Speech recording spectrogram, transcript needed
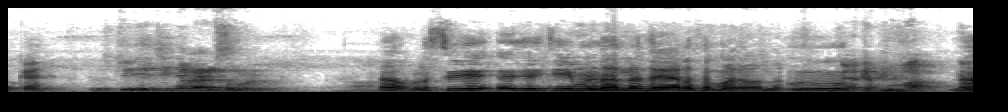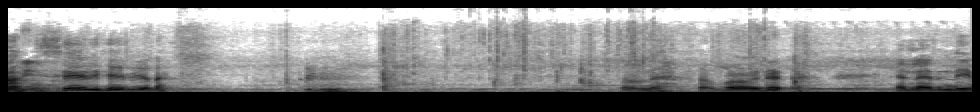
ഓക്കെ. ആ പ്ലസ് ടു ചെയ്യുമ്പോൾ നല്ല വേറെ സമ്മാനം വന്നു. ആ ശരി ശരിയടാ അല്ലേ അപ്പൊ അവർ എല്ലാരും ദേ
